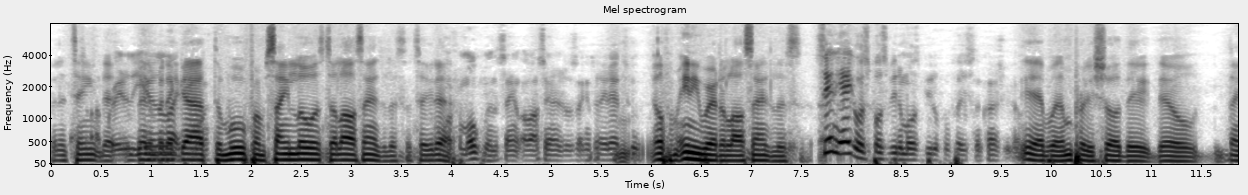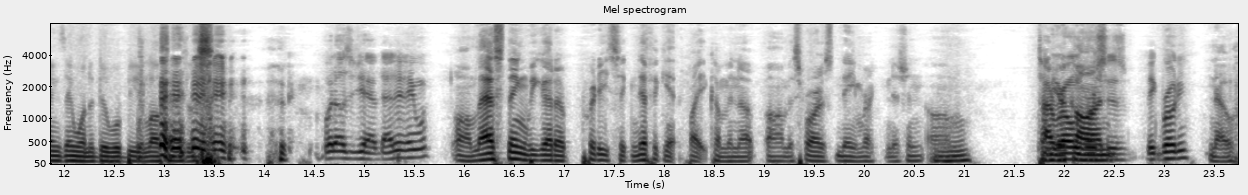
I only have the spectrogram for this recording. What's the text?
been a team that upgrade of been, been a life, guy bro. to move from St. Louis to Los Angeles. I'll tell you Or that. from Oakland to San, Los Angeles, I can tell you that too. Or from anywhere to Los Angeles. San Diego is supposed to be the most beautiful place in the country, though. Yeah, but I'm pretty sure they they'll things they want to do will be in Los Angeles. what else did you have? That it, anyone? Um, last thing, we got a pretty significant fight coming up. Um, as far as name recognition. Um, Mhm. Amir Tyrone Khan- versus Big Brody. No.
